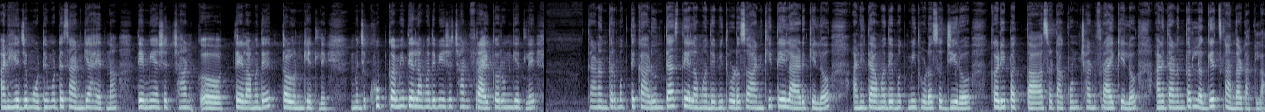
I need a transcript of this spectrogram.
आणि हे जे मोठे मोठे सांडगे आहेत ना ते मी असे छान तेलामध्ये तळून घेतले. म्हणजे खूप कमी तेलामध्ये मी असे छान फ्राय करून घेतले. त्यानंतर मग ते काढून त्याच तेलामध्ये मी थोडंसं आणखी तेल ॲड केलं आणि त्यामध्ये मग मी थोडंसं जिरं कढीपत्ता असं टाकून छान फ्राय केलं आणि त्यानंतर लगेच कांदा टाकला.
